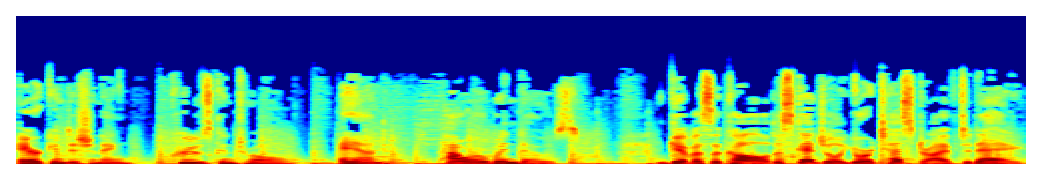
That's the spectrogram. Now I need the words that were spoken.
air conditioning, cruise control, and power windows. Give us a call to schedule your test drive today.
